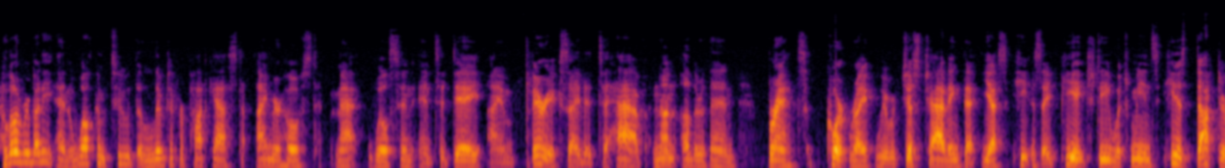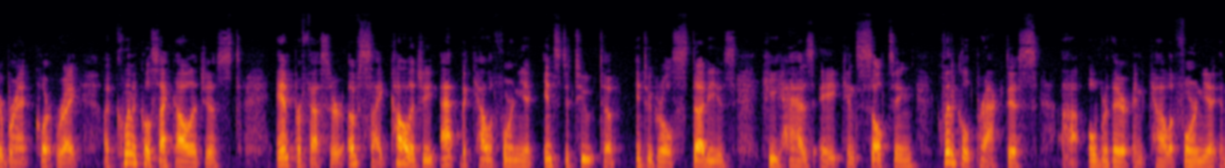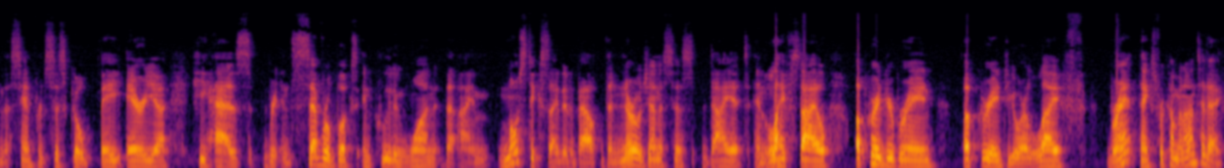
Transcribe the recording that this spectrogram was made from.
Hello, everybody, and welcome to the Live Different podcast. I'm your host, Matt Wilson, and today I am very excited to have none other than Brant Cortright. We were just chatting that yes, he is a PhD, which means he is Dr. Brant Cortright, a clinical psychologist and professor of psychology at the California Institute of Integral Studies. He has a consulting clinical practice uh, over there in California in the San Francisco Bay Area. He has written several books, including one that I'm most excited about The Neurogenesis Diet and Lifestyle Upgrade Your Brain, Upgrade Your Life. Brant, thanks for coming on today.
